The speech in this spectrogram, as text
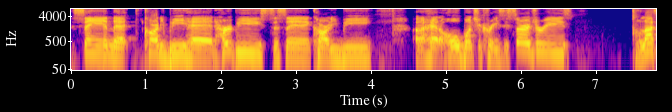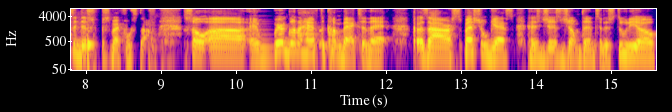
saying that Cardi B had herpes to saying Cardi B uh, had a whole bunch of crazy surgeries. Lots of disrespectful stuff. So, uh, and we're gonna have to come back to that because our special guest has just jumped into the studio.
